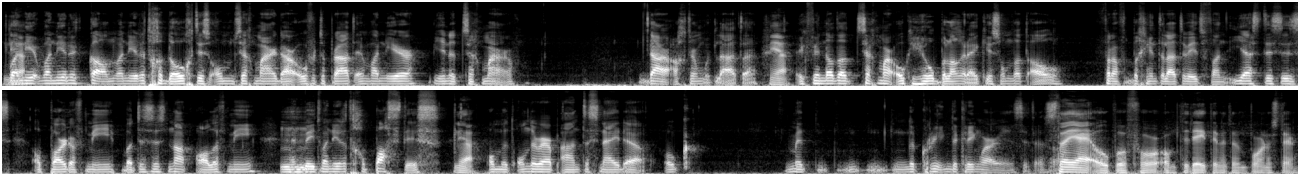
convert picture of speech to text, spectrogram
Wanneer, wanneer het kan, wanneer het gedoogd is om zeg maar daarover te praten en wanneer je het zeg maar daarachter moet laten. Ja. Ik vind dat dat zeg maar ook heel belangrijk is om dat al vanaf het begin te laten weten van yes, this is a part of me, but this is not all of me. En Mhm. weet wanneer het gepast is Ja. om het onderwerp aan te snijden, ook met de kring, de kring waar je in zit. En zo. Sta jij open voor om te daten met een pornoster?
